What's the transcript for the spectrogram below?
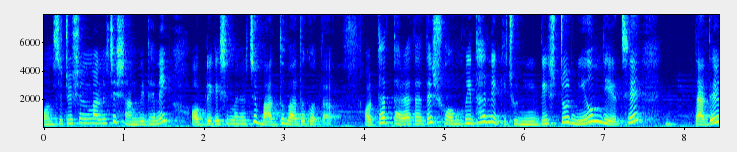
কনস্টিটিউশন মানে হচ্ছে সাংবিধানিক অব্লিগেশন মানে হচ্ছে বাধ্যবাধকতা। অর্থাৎ তারা তাদের সংবিধানে কিছু নির্দিষ্ট নিয়ম দিয়েছে, তাদের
